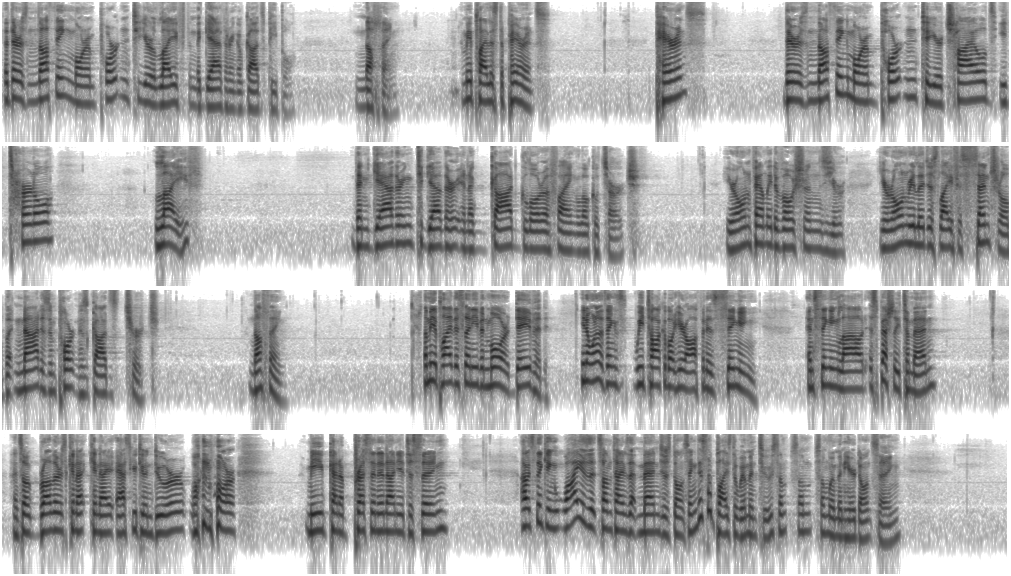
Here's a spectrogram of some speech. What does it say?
that there is nothing more important to your life than the gathering of God's people. Nothing. Let me apply this to parents. Parents, there is nothing more important to your child's eternal life than gathering together in a God glorifying local church. Your own family devotions, your, your own religious life is central, but not as important as God's church. Nothing. Let me apply this then even more. David. You know, one of the things we talk about here often is singing and singing loud, especially to men. And so, brothers, can I, can I ask you to endure one more me kind of pressing in on you to sing. I was thinking, why is it sometimes that men just don't sing? This applies to women too. Some, some, some women here don't sing.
